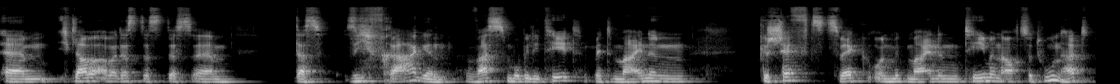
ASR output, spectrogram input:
Ähm, ich glaube aber, dass, dass, dass, ähm, dass sich fragen, was Mobilität mit meinem Geschäftszweck und mit meinen Themen auch zu tun hat,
